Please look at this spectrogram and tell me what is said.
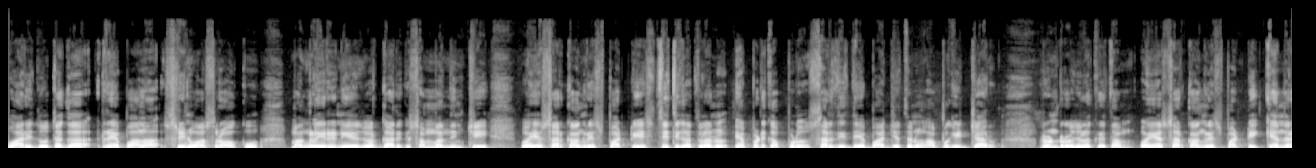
వారి దూతగా రేపాల శ్రీనివాసరావుకు మంగళగిరి నియోజకవర్గానికి సంబంధించి వైఎస్ఆర్ కాంగ్రెస్ పార్టీ స్థితిగతులను ఎప్పటికప్పుడు సరిదిద్దే బాధ్యతను అప్పగించారు. రెండు రోజుల క్రితం వైఎస్ఆర్ కాంగ్రెస్ పార్టీ కేంద్ర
